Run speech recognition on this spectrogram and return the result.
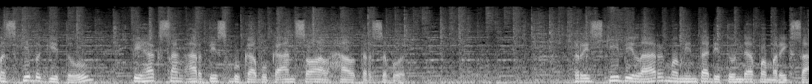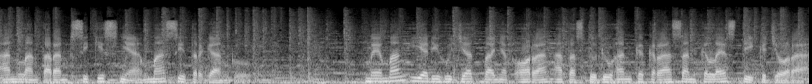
Meski begitu, pihak sang artis buka-bukaan soal hal tersebut. Rizky Bilar meminta ditunda pemeriksaan lantaran psikisnya masih terganggu. Memang ia dihujat banyak orang atas tuduhan kekerasan ke Lesti Kejora.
